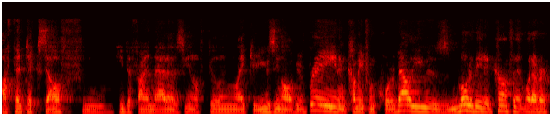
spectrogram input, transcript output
authentic self. And he defined that as, you know, feeling like you're using all of your brain and coming from core values, motivated, confident, whatever.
